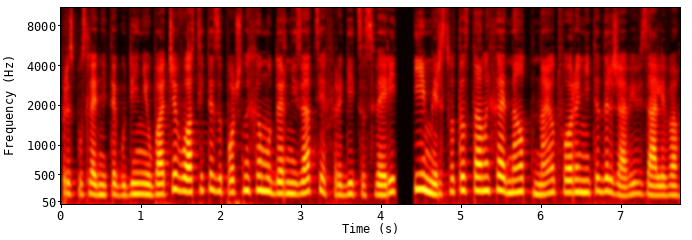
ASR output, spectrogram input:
През последните години обаче властите започнаха модернизация в редица сфери и емирствата станаха една от най-отворените държави в залива.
